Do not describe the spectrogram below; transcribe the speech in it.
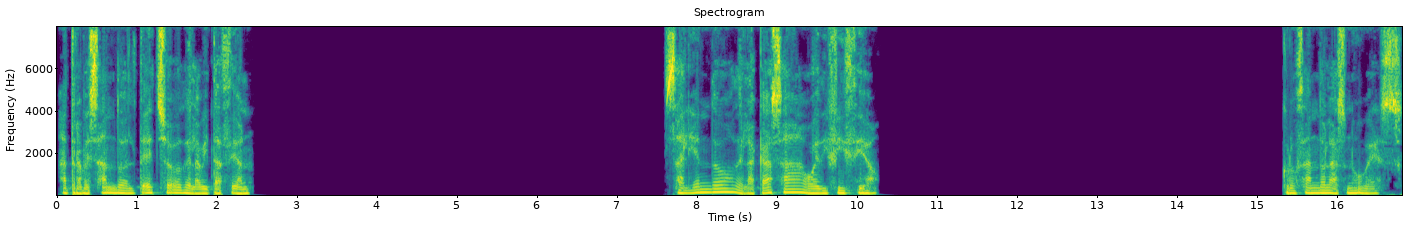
atravesando el techo de la habitación. Saliendo de la casa o edificio. cruzando las nubes.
